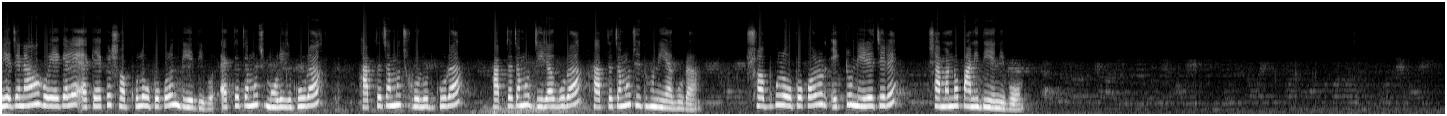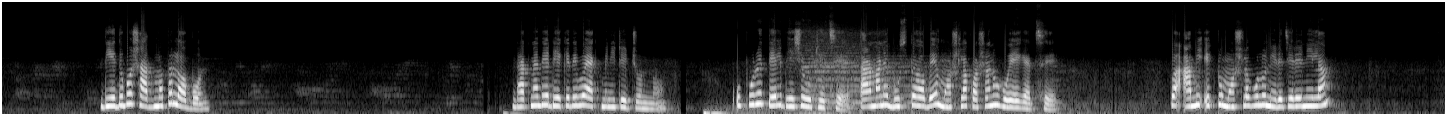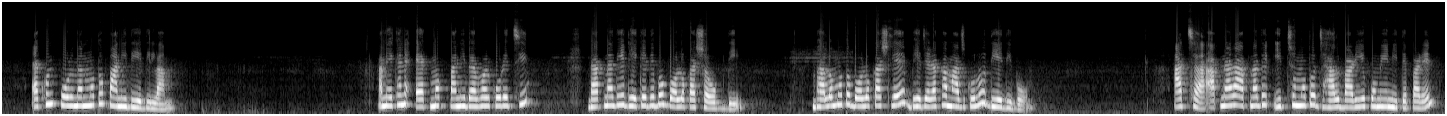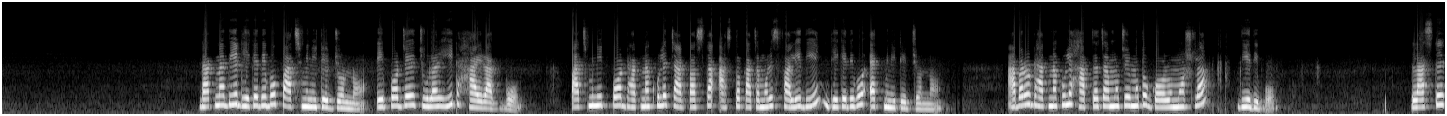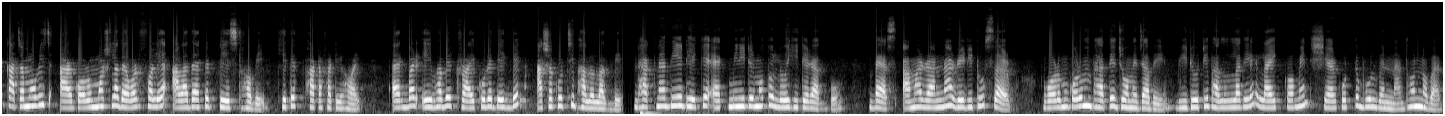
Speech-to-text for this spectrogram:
ভেজে নেওয়া হয়ে গেলে একে একে সবগুলো উপকরণ দিয়ে দিব। এক চা চামচ মরিচ গুঁড়া, হাফ চা চামচ হলুদ গুঁড়া হাফ চা চামচ জিরা গুঁড়া, হাফ চা চামচ ধনিয়া গুঁড়া। সবগুলো উপকরণ একটু নেড়ে চেড়ে সামান্য পানি দিয়ে নিব। দিয়ে দেব স্বাদ মতো লবণ। ঢাকনা দিয়ে ঢেকে দেব এক মিনিটের জন্য। উপরে তেল ভেসে উঠেছে। তার মানে বুঝতে হবে মশলা কষানো হয়ে গেছে। তো আমি একটু মশলাগুলো নেড়ে চেড়ে নিলাম। এখন পরিমাণ মতো পানি দিয়ে দিলাম। আমি এখানে এক মগ পানি ব্যবহার করেছি। ঢাকনা দিয়ে ঢেকে দেব বলক আসা অবধি। ভালো মতো বলক আসলে ভেজে রাখা মাছগুলো দিয়ে দিব। আচ্ছা আপনারা আপনাদের ইচ্ছে মতো ঝাল বাড়িয়ে কমিয়ে নিতে পারেন। ঢাকনা দিয়ে ঢেকে দেব পাঁচ মিনিটের জন্য। এ পর্যায়ে চুলার হিট হাই রাখব। পাঁচ মিনিট পর ঢাকনা খুলে চার পাঁচটা আস্ত কাঁচামরিচ ফালিয়ে দিয়ে ঢেকে দেব এক মিনিটের জন্য। আবারও ঢাকনা খুলে হাফ চা চামচের মতো গরম মশলা দিয়ে দিব। লাস্টে কাঁচামরিচ আর গরম মশলা দেওয়ার ফলে আলাদা একটা টেস্ট হবে, খেতে ফাটাফাটি হয়। একবার এইভাবে ট্রাই করে দেখবেন, আশা করছি ভালো লাগবে। ঢাকনা দিয়ে ঢেকে এক মিনিটের মতো লো হিটে রাখব। ব্যাস, আমার রান্না রেডি টু সার্ভ গরম গরম ভাতে জমে যাবে। ভিডিওটি ভালো লাগলে লাইক কমেন্ট শেয়ার করতে ভুলবেন না। ধন্যবাদ।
